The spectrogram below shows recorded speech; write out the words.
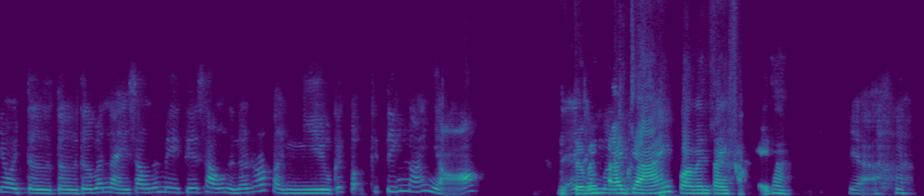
Nhưng mà từ từ từ bên này xong đến bên kia xong thì nó rất là nhiều cái cái tiếng nói nhỏ để từ bên tay trái qua bên tay phải thôi. Dạ.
